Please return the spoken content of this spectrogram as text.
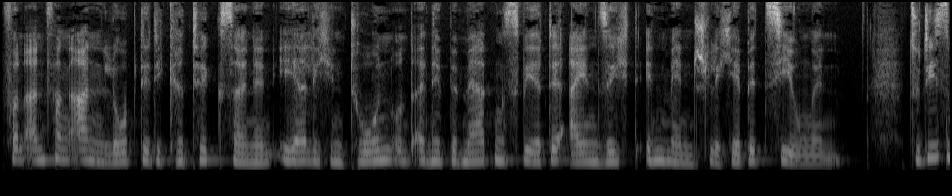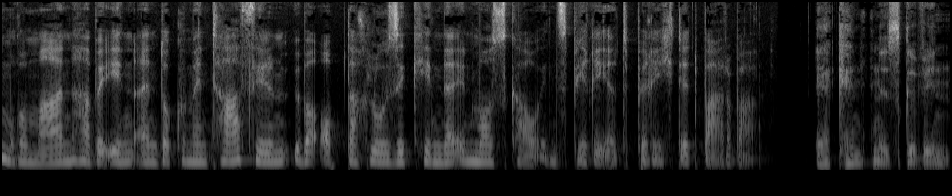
Von Anfang an lobte die Kritik seinen ehrlichen Ton und eine bemerkenswerte Einsicht in menschliche Beziehungen. Zu diesem Roman habe ihn ein Dokumentarfilm über obdachlose Kinder in Moskau inspiriert, berichtet Barba. Erkenntnisgewinn.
